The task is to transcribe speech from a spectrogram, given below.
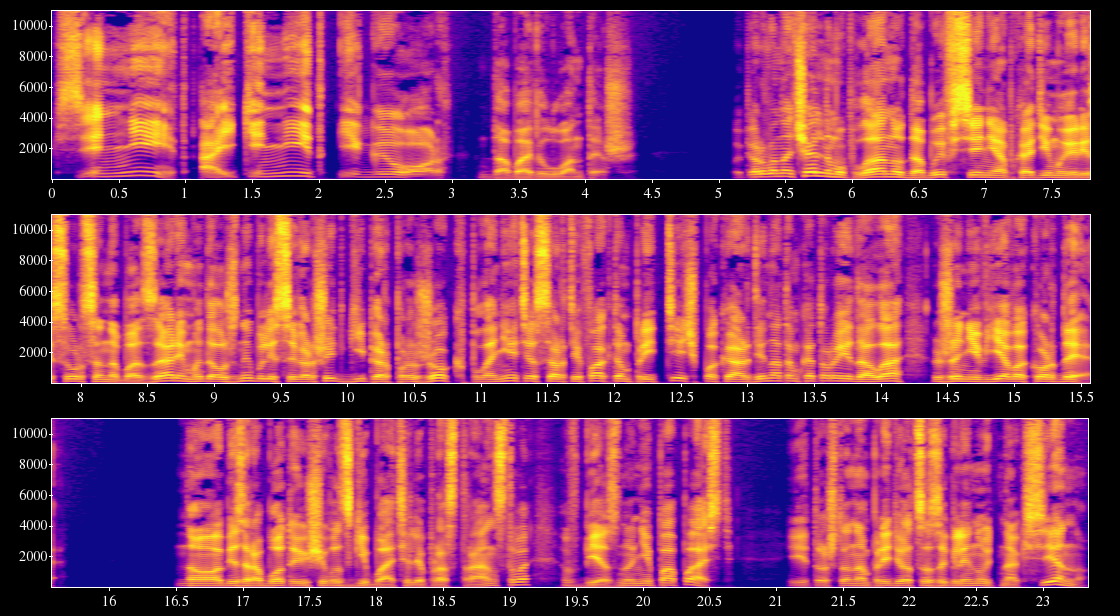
«Ксенит, Айкинит и Геор», — добавил Уантеш. По первоначальному плану, добыв все необходимые ресурсы на базаре, мы должны были совершить гиперпрыжок к планете с артефактом предтеч по координатам, которые дала Женевьева Корде. Но без работающего сгибателя пространства в бездну не попасть. И то, что нам придется заглянуть на Ксенну,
